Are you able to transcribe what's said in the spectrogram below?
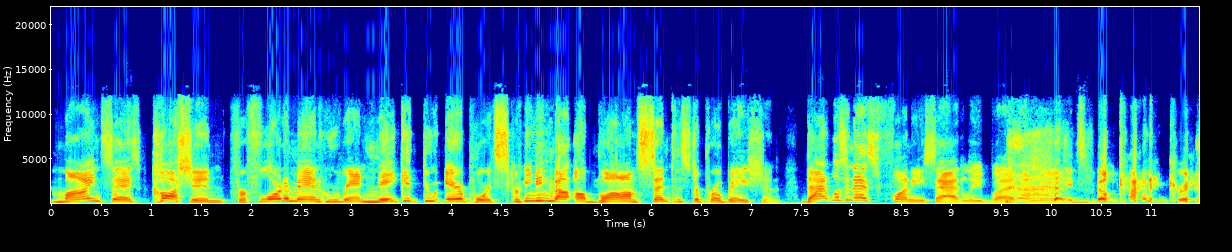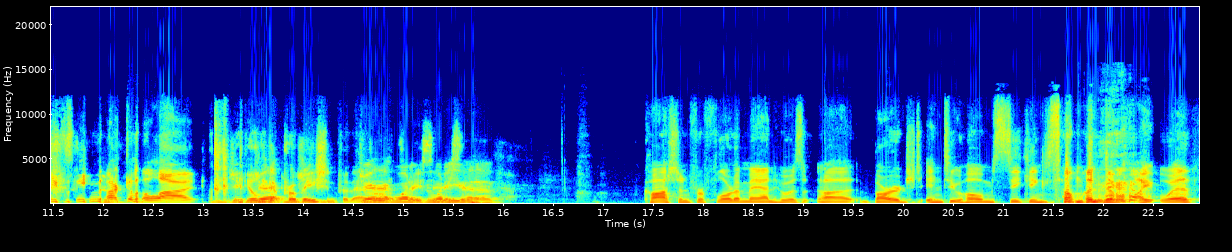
mine says caution for Florida man who ran naked through airport screaming about a bomb sentenced to probation. That wasn't as funny, sadly, but I mean, it's still kind of crazy, not gonna lie. He only got probation for that. Jarrett, Oh, what, what do you have? Caution for Florida man who was uh, barged into home seeking someone to fight with.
